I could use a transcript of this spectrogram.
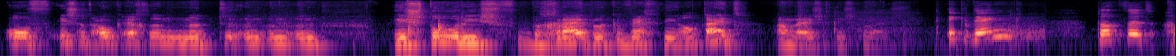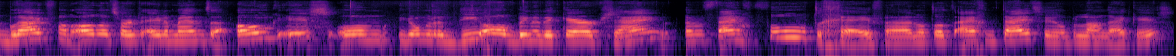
Of is het ook echt een, een, een, een historisch begrijpelijke weg die altijd aanwezig is geweest? Ik denk dat het gebruik van al dat soort elementen ook is om jongeren die al binnen de kerk zijn een fijn gevoel te geven. En dat dat eigen tijd heel belangrijk is.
